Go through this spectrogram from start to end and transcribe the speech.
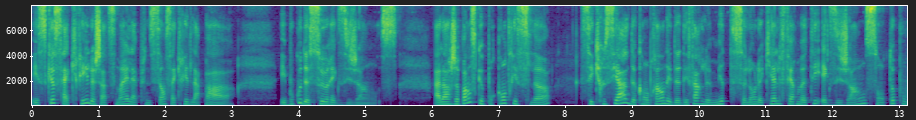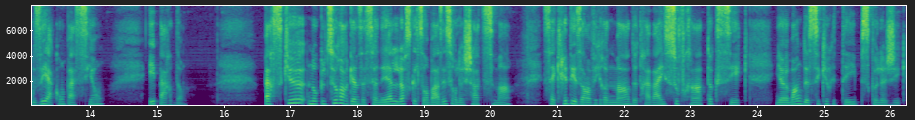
Et ce que ça crée, le châtiment et la punition, ça crée de la peur et beaucoup de surexigence. Alors, je pense que pour contrer cela, c'est crucial de comprendre et de défaire le mythe selon lequel fermeté et exigence sont opposées à compassion et pardon. Parce que nos cultures organisationnelles, lorsqu'elles sont basées sur le châtiment, ça crée des environnements de travail souffrants, toxiques, il y a un manque de sécurité psychologique.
